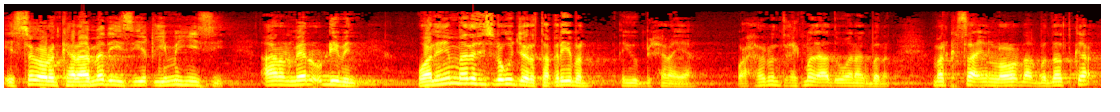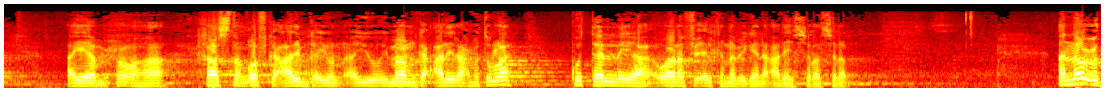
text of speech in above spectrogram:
isagoona karaamadiisi iyo qiimihiisii aanan meel u dhimin waa nin lagu jiro taqriiban ayuu bixinaya. Waa runta xikmad aad u wanaag badan. Marka saa in loola dhaqmo dadka ayaa mxuu ahaa khaasatan qofka caalimka ayuu imaamka cali raxmatullah ku talinaya waana ficilka nabigeena caleyhi salat slam annawcu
